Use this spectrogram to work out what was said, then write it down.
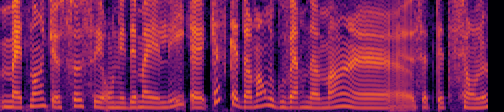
Maintenant que ça, c'est on est démêlé, euh, qu'est-ce qu'elle demande au gouvernement? Euh, cette pétition-là?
